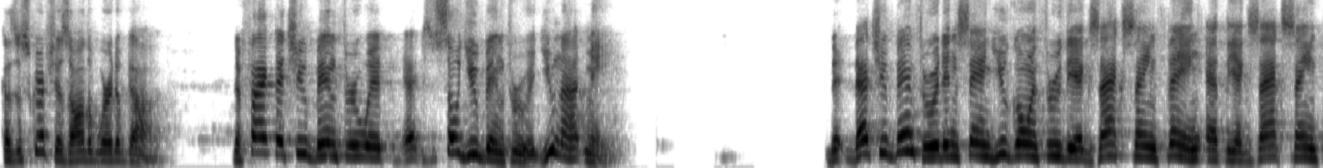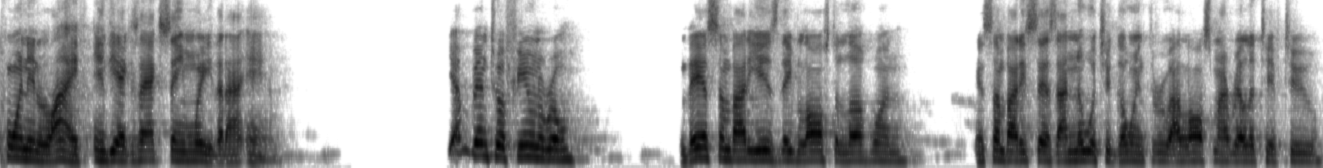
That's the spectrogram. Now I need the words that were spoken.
because the scriptures are the word of God. The fact that you've been through it, eh, so you've been through it, you not me. That you've been through it isn't saying you going through the exact same thing at the exact same point in life in the exact same way that I am. You ever been to a funeral? There somebody is, they've lost a loved one, and somebody says, I know what you're going through. I lost my relative too.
